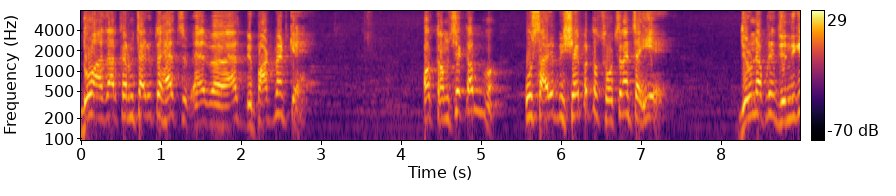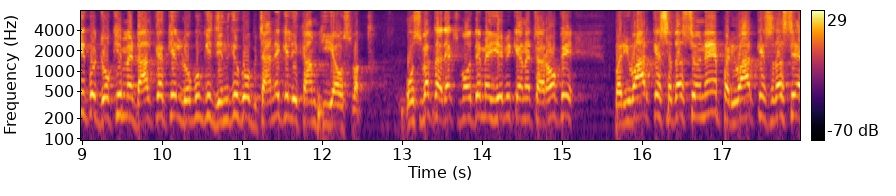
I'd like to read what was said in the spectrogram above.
दो हज़ार कर्मचारी तो हेल्थ हेल्थ डिपार्टमेंट के हैं। और कम से कम उस सारे विषय पर तो सोचना चाहिए। जिन्होंने अपनी ज़िंदगी को जोखिम में डाल करके लोगों की ज़िंदगी को बचाने के लिए काम किया उस वक्त। उस वक्त अध्यक्ष महोदय, मैं ये भी कहना चाह रहा हूँ कि परिवार के सदस्यों ने, परिवार के सदस्य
